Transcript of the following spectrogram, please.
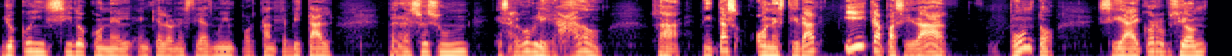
Yo coincido con él en que la honestidad es muy importante, vital, pero eso es un, es algo obligado. O sea, necesitas honestidad y capacidad. Punto. Si hay corrupción,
